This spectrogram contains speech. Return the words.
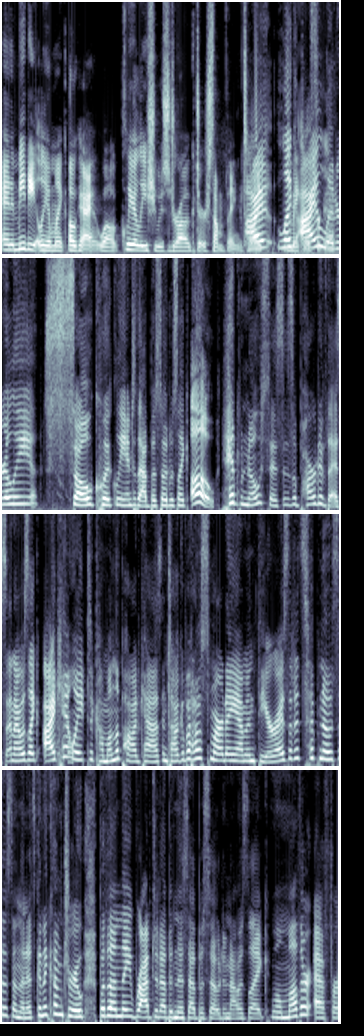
And immediately I'm like, okay, well, clearly she was drugged or something. To, like, I like I forget. literally so quickly into the episode was like, "Oh, hypnosis is a part of this." And I was like, "I can't wait to come on the podcast and talk about how smart I am and theorize that it's hypnosis and then it's going to come true." But then they wrapped it up in this episode and I was like, "Well, mother effer.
